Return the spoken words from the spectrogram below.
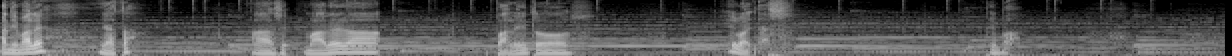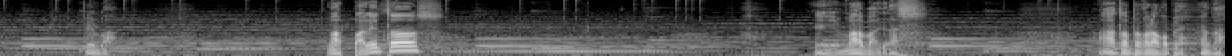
animales. Ya está. Así. Madera. Palitos. Y vallas. Pimba. Pimba. Más palitos. Y más vallas. A tope con la cope. Venga.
